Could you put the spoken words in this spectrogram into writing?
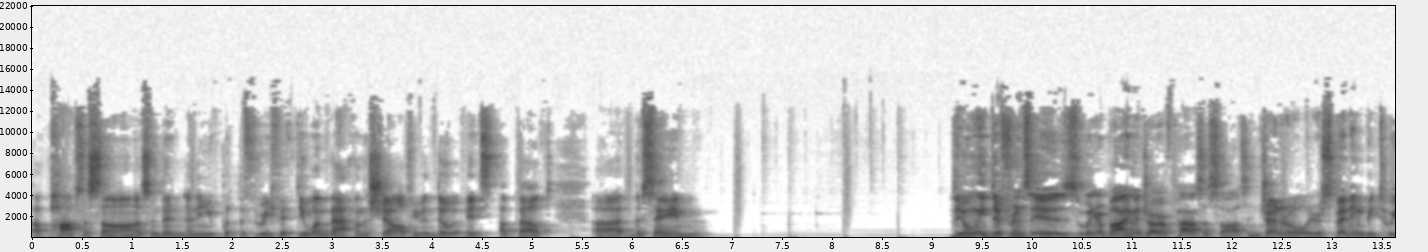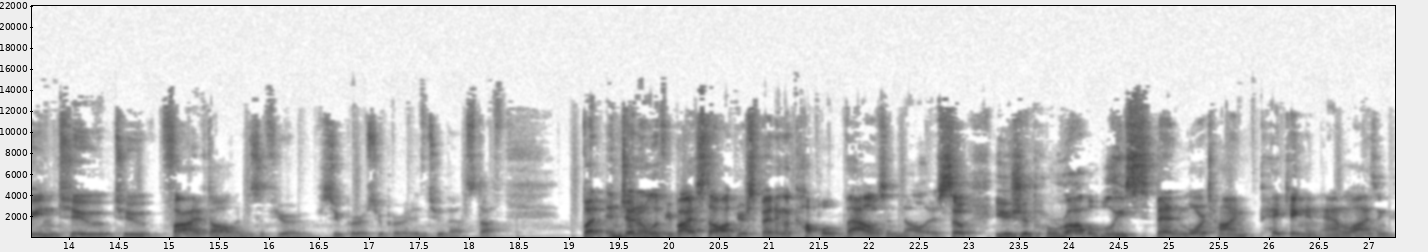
uh, pasta sauce, and then and then you put the 351 back on the shelf, even though it's about uh, the same the only difference is when you're buying a jar of pasta sauce, in general, you're spending between two to five dollars if you're super, super into that stuff. But in general, if you buy a stock, you're spending a couple thousand dollars. So you should probably spend more time picking and analyzing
